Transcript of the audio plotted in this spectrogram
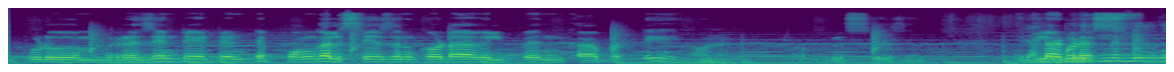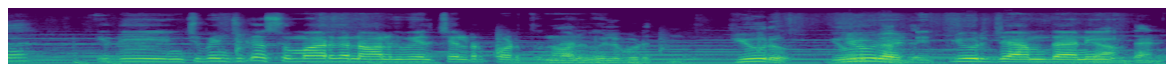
ఇప్పుడు ప్రెసెంట్ ఏంటంటే పొంగల్ సీజన్ కూడా వెళ్ళిపోయింది కాబట్టి పొంగల్ సీజన్. ఇట్లా పడుతుందండి ఇది ఇంచుమించుగా సుమారుగా నాలుగు వేల చిల్లర నాలుగు పడుతుంది వేలు పడుతుంది. ప్యూర్ ప్యూర్ అండి ప్యూర్ జామ్దాని. దాని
